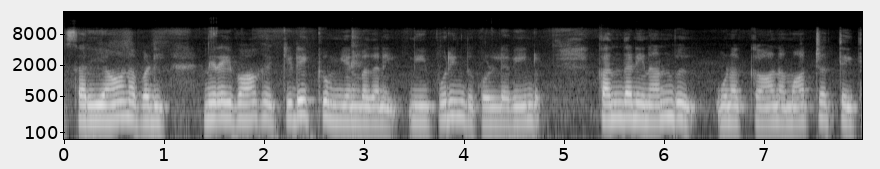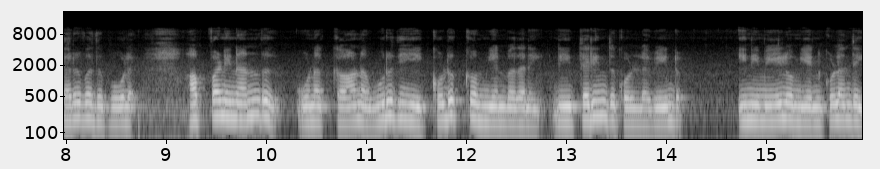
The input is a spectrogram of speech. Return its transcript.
சரியானபடி நிறைவாக கிடைக்கும் என்பதனை நீ புரிந்து கொள்ள வேண்டும். கந்தனின் அன்பு உனக்கான மாற்றத்தை தருவது போல அப்பனின் அன்பு உனக்கான உறுதியை கொடுக்கும் என்பதனை நீ தெரிந்து கொள்ள வேண்டும். இனிமேலும் என் குழந்தை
